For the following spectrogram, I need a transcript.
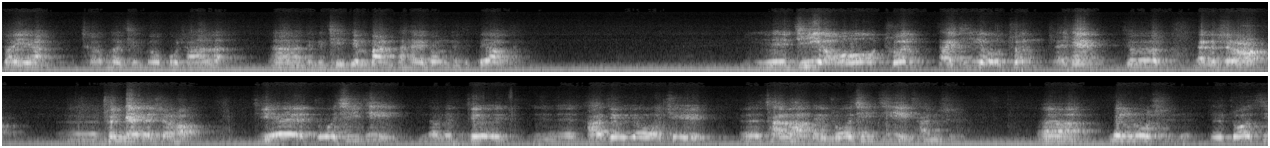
所以啊，扯破青州布衫了，啊，这个七斤半太重了，就不要它。呃，己酉春，在己酉春那天，就那个时候，呃，春天的时候，节卓西记，那么就。呃，他就又去呃参访这个卓西记禅师，啊，命入室。这卓溪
